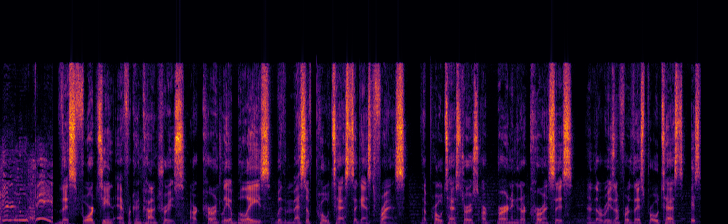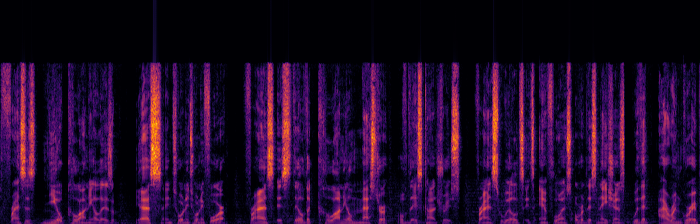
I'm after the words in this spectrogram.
ils nous pillent. These 14 African countries are currently ablaze with massive protests against France. The protesters are burning their currencies, and the reason for this protest is France's neo-colonialism. Yes, in 2024, France is still the colonial master of these countries. France wields its influence over these nations with an iron grip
